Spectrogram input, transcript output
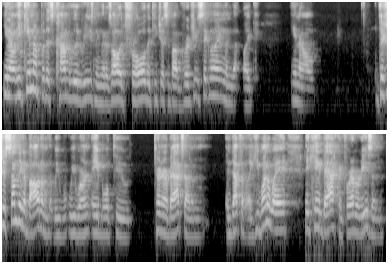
you know, he came up with this convoluted reasoning that it was all a troll to teach us about virtue signaling, and that like, you know, there's just something about him that we we weren't able to turn our backs on him indefinitely. Like he went away, and he came back, and for whatever reason,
